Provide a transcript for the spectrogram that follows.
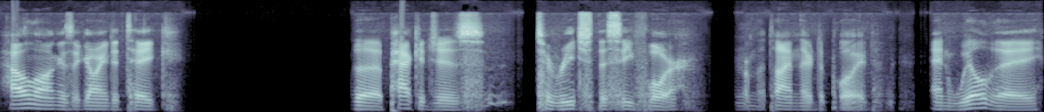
how long is it going to take the packages to reach the seafloor from the time they're deployed? And will they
